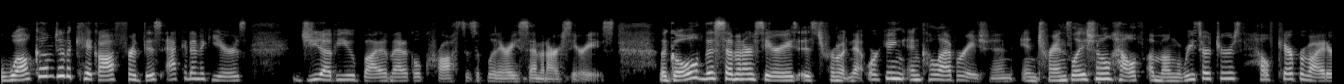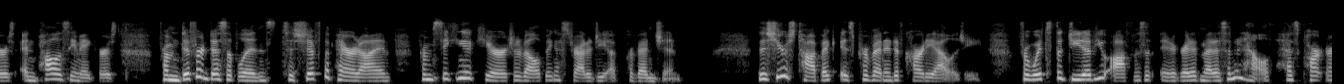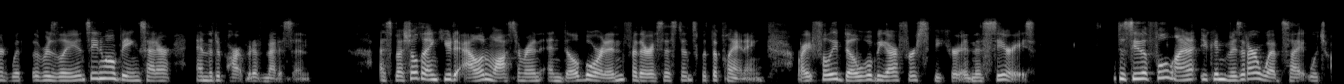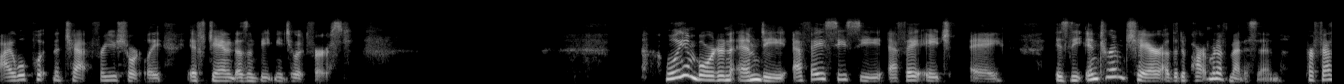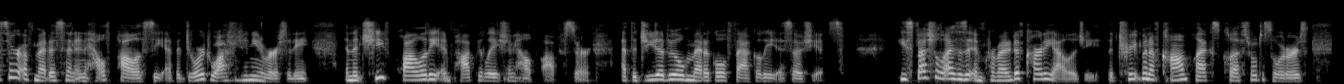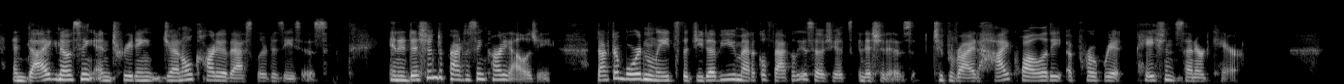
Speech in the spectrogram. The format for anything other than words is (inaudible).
Welcome to the kickoff for this academic year's GW Biomedical Cross Disciplinary Seminar Series. The goal of this seminar series is to promote networking and collaboration in translational health among researchers, healthcare providers, and policymakers from different disciplines to shift the paradigm from seeking a cure to developing a strategy of prevention. This year's topic is preventative cardiology, for which the GW Office of Integrative Medicine and Health has partnered with the Resiliency and Wellbeing Center and the Department of Medicine. A special thank you to Alan Wasserman and Bill Borden for their assistance with the planning. Rightfully, Bill will be our first speaker in this series. To see the full lineup, you can visit our website, which I will put in the chat for you shortly if Janet doesn't beat me to it first. William Borden, MD, FACC, FAHA, is the interim chair of the Department of Medicine, professor of medicine and health policy at the George Washington University, and the chief quality and population health officer at the GW Medical Faculty Associates. He specializes in preventative cardiology, the treatment of complex cholesterol disorders, and diagnosing and treating general cardiovascular diseases. In addition to practicing cardiology, Dr. Borden leads the GW Medical Faculty Associates initiatives to provide high quality, appropriate, patient centered care.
